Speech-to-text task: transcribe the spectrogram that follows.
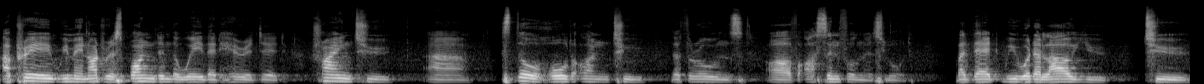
I pray we may not respond in the way that Herod did, trying to uh, still hold on to the thrones of our sinfulness, Lord, but that we would allow you to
